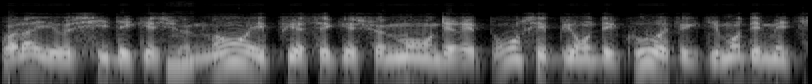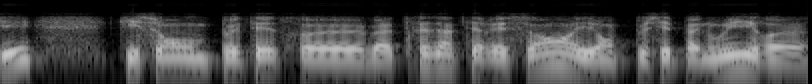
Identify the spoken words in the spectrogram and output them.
voilà, il y a aussi des questionnements et puis à ces questionnements on a des réponses et puis on découvre effectivement des métiers qui sont peut-être euh, bah, très intéressants et on peut s'épanouir euh,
